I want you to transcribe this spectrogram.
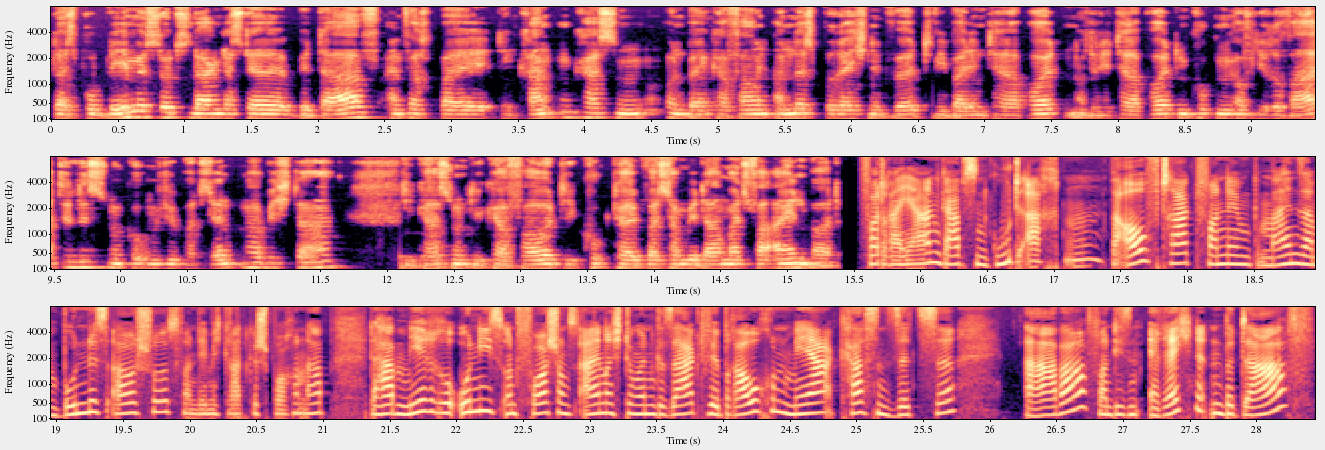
Das Problem ist sozusagen, dass der Bedarf einfach bei den Krankenkassen und bei den KV anders berechnet wird wie bei den Therapeuten. Also die Therapeuten gucken auf ihre Wartelisten und gucken, wie viele Patienten habe ich da. Die Kassen und die KV, die guckt halt, was haben wir damals vereinbart. Vor drei Jahren gab es ein Gutachten, beauftragt von dem gemeinsamen Bundesausschuss, von dem ich gerade gesprochen habe. Da haben mehrere Unis und Forschungseinrichtungen gesagt, wir brauchen mehr Kassensitze. Aber von diesem errechneten Bedarf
